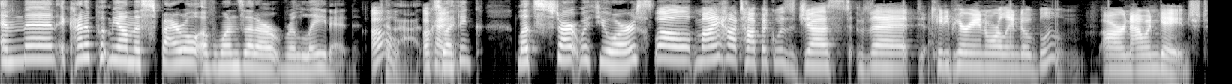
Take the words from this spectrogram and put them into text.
And then it kind of put me on the spiral of ones that are related Oh, to that. okay. So I think let's start with yours. Well, my hot topic was just that Katy Perry and Orlando Bloom are now engaged.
